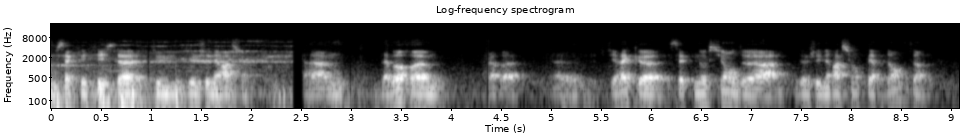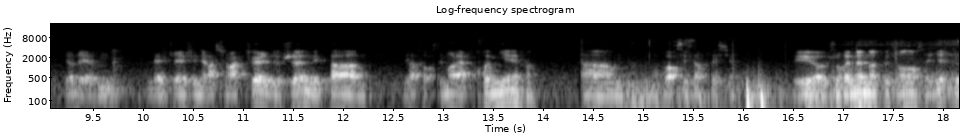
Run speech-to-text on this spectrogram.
du sacrifice d'une génération. D'abord, je dirais que cette notion de, génération perdante, la, la, génération actuelle de jeunes n'est pas, forcément la première à avoir ces impressions. Et euh, j'aurais même un peu tendance à dire que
